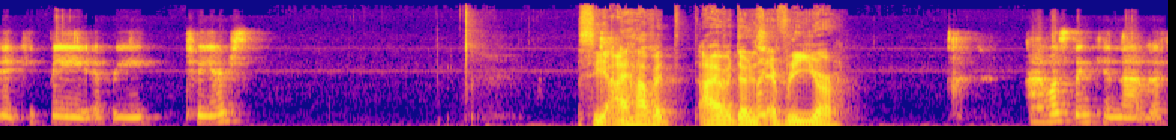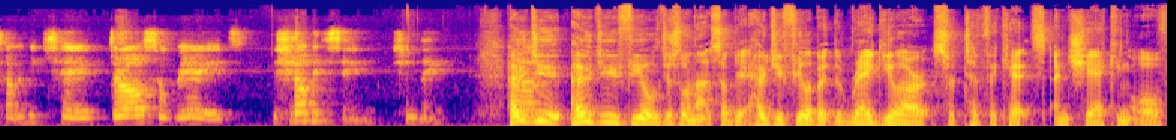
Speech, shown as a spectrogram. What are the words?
it could be every two years. See, I have it. I have it down as every year. I was thinking that, but I thought would be two. They're all so varied. They should all be the same, shouldn't they? How um, do you how do you feel just on that subject? How do you feel about the regular certificates and checking of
